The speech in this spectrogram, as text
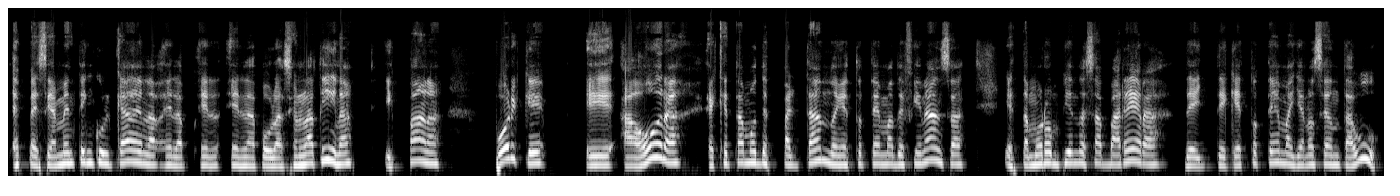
especialmente inculcada en la, población latina, hispana, porque eh, ahora es que estamos despertando en estos temas de finanzas y estamos rompiendo esas barreras de, que estos temas ya no sean tabú.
